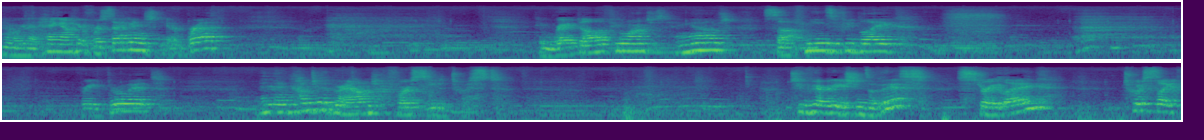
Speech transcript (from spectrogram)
Now we're gonna hang out here for a second, just get a breath. Can ragdoll if you want, just hang out. Soft knees if you'd like. Breathe through it. And then come to the ground for a seated twist. Two variations of this. Straight leg, twist like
